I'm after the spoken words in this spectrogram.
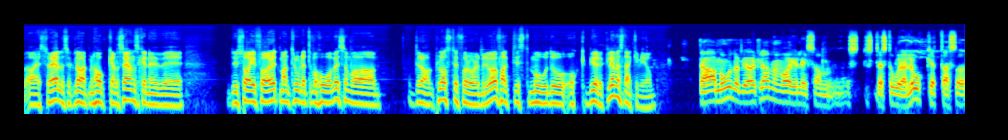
ja, SHL såklart, men Hockeyallsvenskan nu. Eh, du sa ju förut man trodde att det var HV som var dragplåster förra året, men det var faktiskt Modo och Björklöven snackar vi om. Ja, Modo och Björklöven var ju liksom det stora loket alltså,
